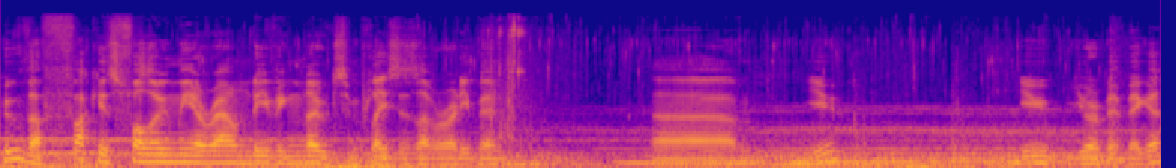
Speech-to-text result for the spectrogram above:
Who the fuck is following me around leaving notes in places I've already been? Um, you? You, you're a bit bigger.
